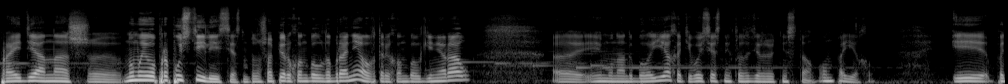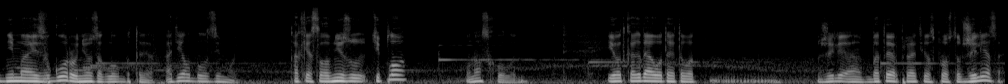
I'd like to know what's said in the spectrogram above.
пройдя наш... Ну, мы его пропустили, естественно, потому что, во-первых, он был на броне, а во-вторых, он был генерал. Ему надо было ехать, его, естественно, никто задерживать не стал. Он поехал. И, поднимаясь в гору, у него заглох БТР. А дело было зимой. Как я сказал, внизу тепло, у нас холодно. И вот когда вот это вот желе... БТР превратился просто в железо,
